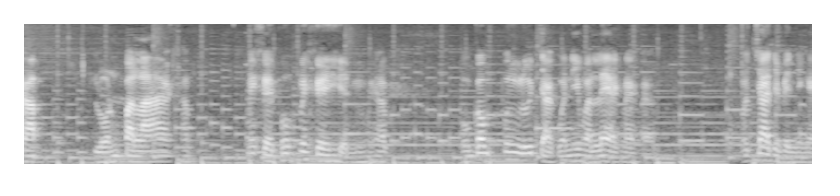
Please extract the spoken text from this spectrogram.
ครับหลนปลาครับ ไม่เคยพบไม่เคยเห็นครับ ผมก็เพิ่งรู้จักวันนี้วันแรกนะครับรสชาติจะเป็นยังไง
